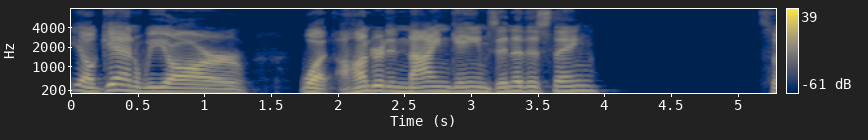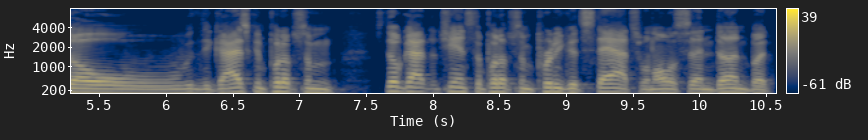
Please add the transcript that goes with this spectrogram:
you know, again, we are, what, 109 games into this thing? So the guys can put up some, still got the chance to put up some pretty good stats when all is said and done, but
